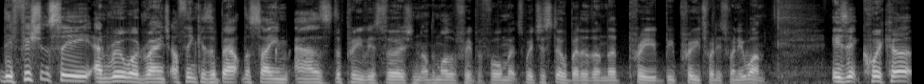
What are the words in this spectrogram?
the efficiency and real world range, I think, is about the same as the previous version of the Model 3 Performance, which is still better than the pre pre 2021. Is it quicker?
